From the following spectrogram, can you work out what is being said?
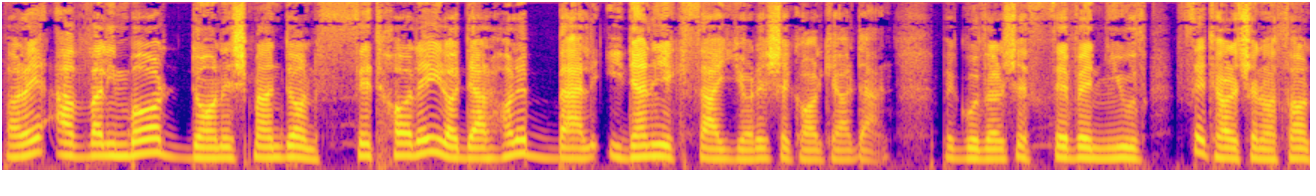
برای اولین بار دانشمندان ستاره ای را در حال بلعیدن یک سیاره شکار کردند. به گزارش 7 نیوز ستاره شناسان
